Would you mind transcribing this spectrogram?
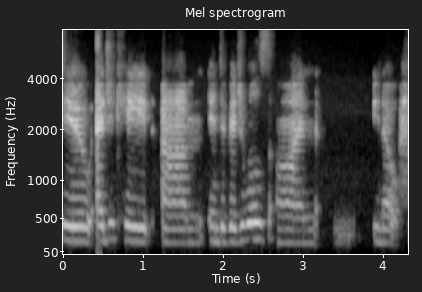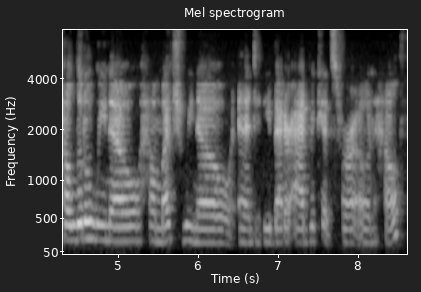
to educate um, individuals on, you know, how little we know, how much we know, and to be better advocates for our own health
